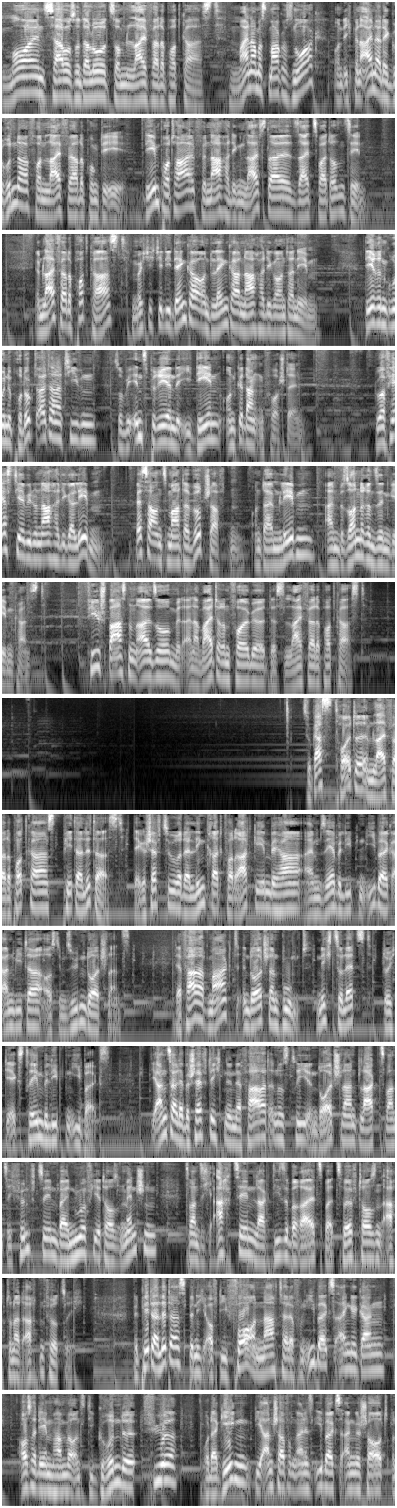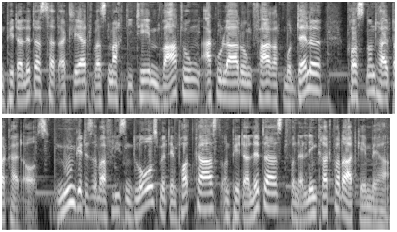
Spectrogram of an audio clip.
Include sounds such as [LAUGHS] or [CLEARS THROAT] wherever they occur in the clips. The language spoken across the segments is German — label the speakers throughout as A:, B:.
A: Moin, Servus und Hallo zum Livewerde Podcast. Mein Name ist Markus Noack und ich bin einer der Gründer von livewerde.de, dem Portal für nachhaltigen Lifestyle seit 2010. Im Livewerde Podcast möchte ich dir die Denker und Lenker nachhaltiger Unternehmen, deren grüne Produktalternativen sowie inspirierende Ideen und Gedanken vorstellen. Du erfährst hier, wie du nachhaltiger leben, besser und smarter wirtschaften und deinem Leben einen besonderen Sinn geben kannst. Viel Spaß nun also mit einer weiteren Folge des Livewerde Podcast. Zu Gast heute im Live-Werde-Podcast Peter Litterst, der Geschäftsführer der Linkrad Quadrat GmbH, einem sehr beliebten E-Bike-Anbieter aus dem Süden Deutschlands. Der Fahrradmarkt in Deutschland boomt, nicht zuletzt durch die extrem beliebten E-Bikes. Die Anzahl der Beschäftigten in der Fahrradindustrie in Deutschland lag 2015 bei nur 4000 Menschen, 2018 lag diese bereits bei 12.848. Mit Peter Litters bin ich auf die Vor- und Nachteile von E-Bikes eingegangen. Außerdem haben wir uns die Gründe für oder gegen die Anschaffung eines E-Bikes angeschaut und Peter Litters hat erklärt, was macht die Themen Wartung, Akkuladung, Fahrradmodelle, Kosten und Haltbarkeit aus. Nun geht es aber fließend los mit dem Podcast und Peter Litters von der Linkrad Quadrat GmbH.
